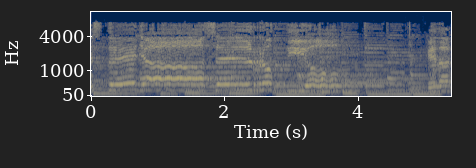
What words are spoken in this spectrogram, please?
estrellas, el rocío, que da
